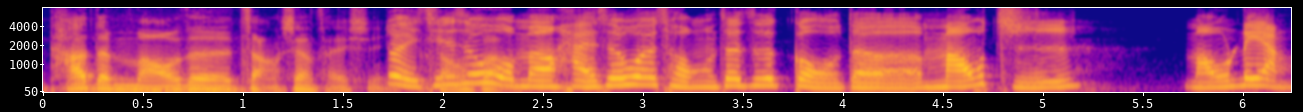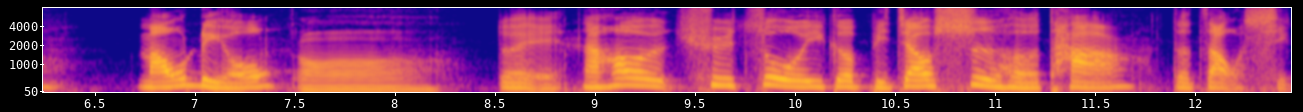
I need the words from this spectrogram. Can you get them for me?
它的毛的长相才行。对，其实我们还是会从这只狗的毛质、毛量、毛流，哦，对，然后去做一个比较适合它的造型。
